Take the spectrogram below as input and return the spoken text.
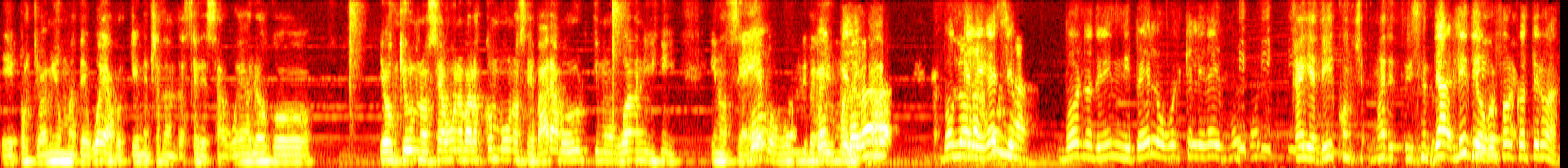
Eh, porque para mí es un mate hueá, porque me tratan de hacer esa hueá, loco. Y aunque uno sea bueno para los combos, uno se para por último, weón, y, y no sé, pues, weón, le pegáis un vos Vos Lo que le dais, vos no tenés ni pelo, weón, que le dais vos? Cállate, concha, madre, estoy diciendo. Ya, Litio, por favor, continúa.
